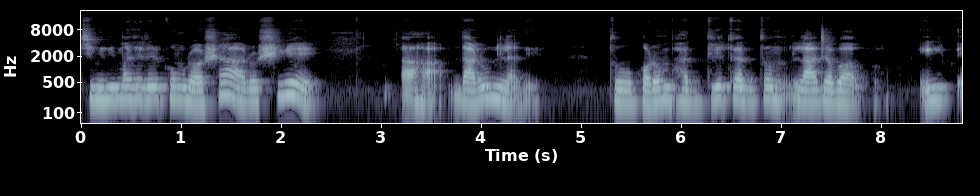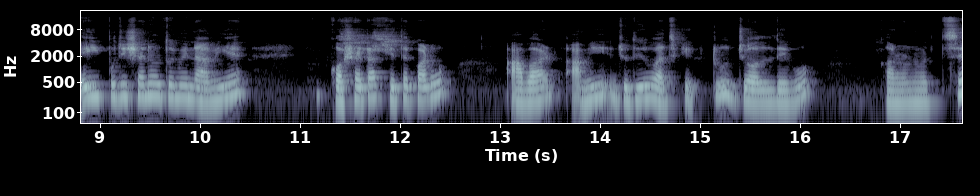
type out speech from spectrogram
চিংড়ি মাছের এরকম রসা রসিয়ে আহা, দারুণ লাগে। তো গরম ভাত দিয়ে তো একদম লাজবাব। এই এই পজিশানেও তুমি নামিয়ে কষাটা খেতে পারো। আবার আমি যদিও আজকে একটু জল দেব, কারণ হচ্ছে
